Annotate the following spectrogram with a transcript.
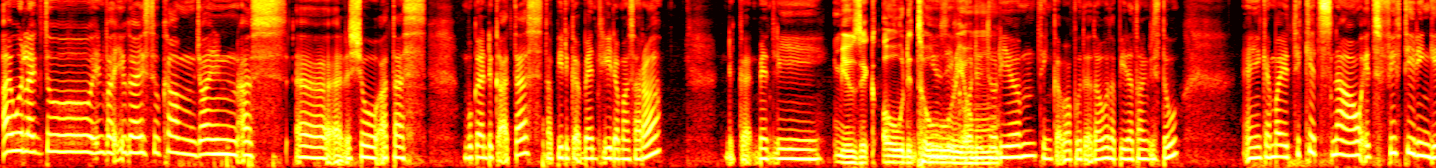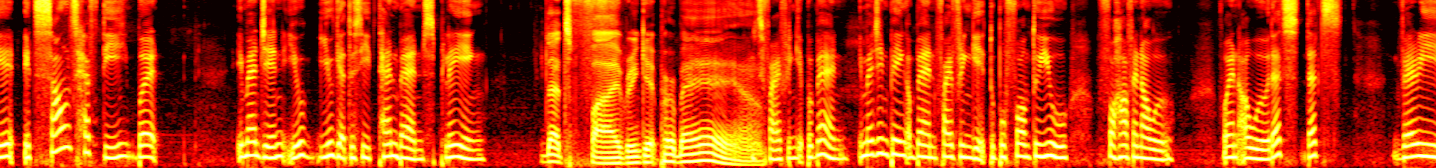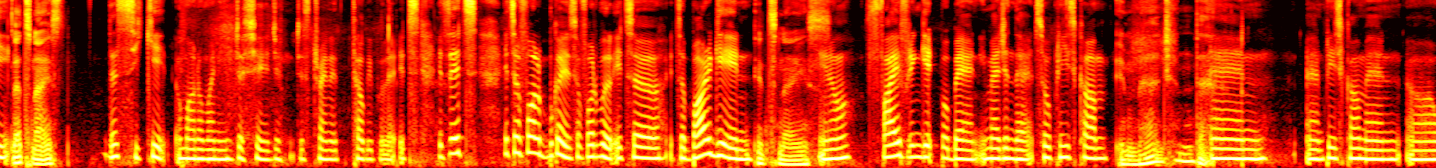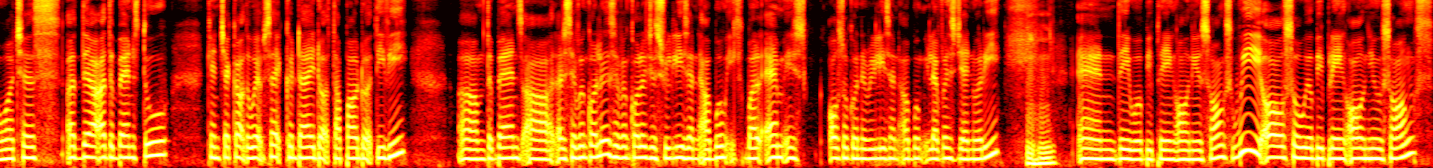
I would like to invite you guys to come join us uh, at the show atas bukan dekat atas tapi dekat Bentley Damansara. Dekat Bentley Music Music Auditorium. Auditorium tingkat berapa tak tahu tapi datang di situ. And you can buy your tickets now. It's 50 ringgit. It sounds hefty but imagine you you get to see 10 bands playing That's five ringgit per band. It's five ringgit per band. Imagine paying a band five ringgit to perform to you for half an hour, for an hour. That's that's very That's nice. that's sikit amount of money. Just share, just, just trying to tell people that it's it's it's it's affordable. Bukan it's affordable. It's a it's a bargain. It's nice. You know, five ringgit per band. Imagine that. So please come Imagine that. and and please come and uh, watch us. Uh, there are other bands too. Can check out the website kedai.tapau.tv. Um, the bands are ada Seven College. Seven College just released an album. Iqbal M is also going to release an album 11th January, Mm-hmm. and they will be playing all new songs. We also will be playing all new songs.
